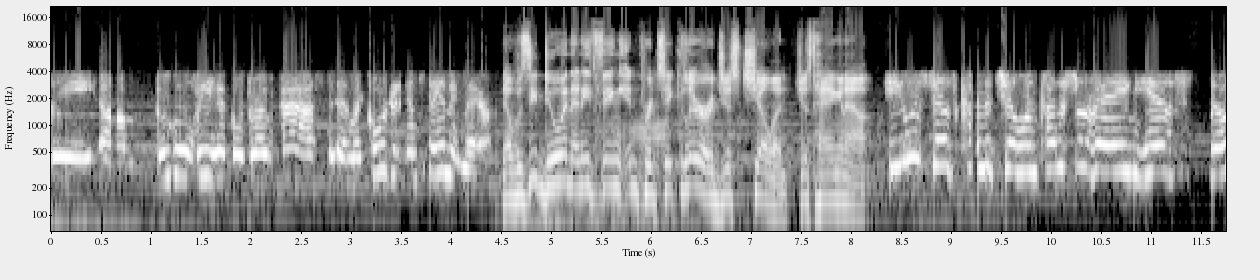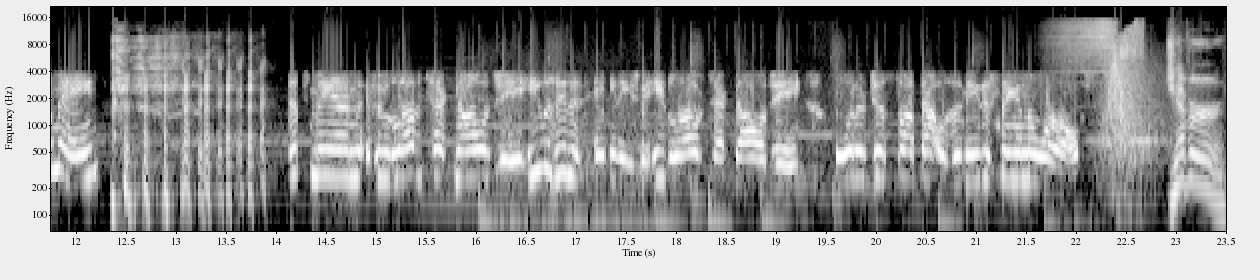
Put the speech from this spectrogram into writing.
the um, Google vehicle drove past and recorded him standing there. Now, was he doing anything in particular or just chilling, just hanging out? he was just kind of chilling, kind of surveying his domain. this man who loved technology, he was in his 80s, but he loved technology, would have just thought that was the neatest thing in the world. Did you ever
